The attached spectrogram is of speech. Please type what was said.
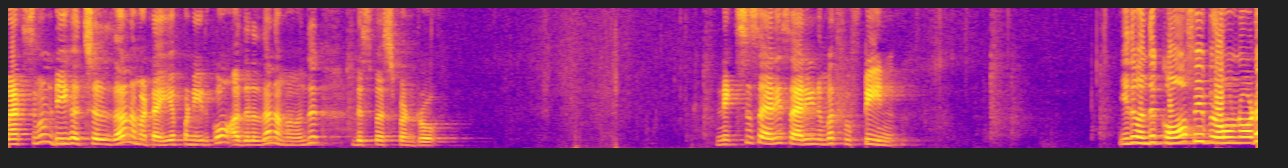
மேக்ஸிமம் டிஹெச்எல் தான் நம்ம டைப் பண்ணியிருக்கோம். அதில் தான் நம்ம வந்து டிஸ்பஸ் பண்ணுறோம் next saree saree number fifteen இது வந்து காஃபி ப்ரௌனோட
